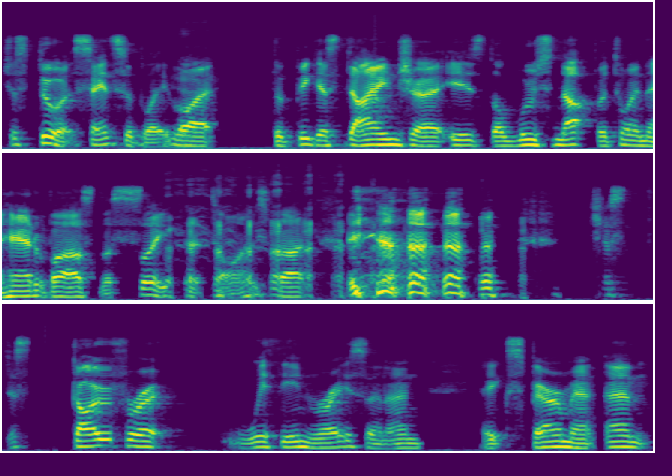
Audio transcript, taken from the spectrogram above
just do it sensibly. Yeah. Like, the biggest danger is the loose nut between the handlebars and the seat at times, but just just go for it within reason and experiment. And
